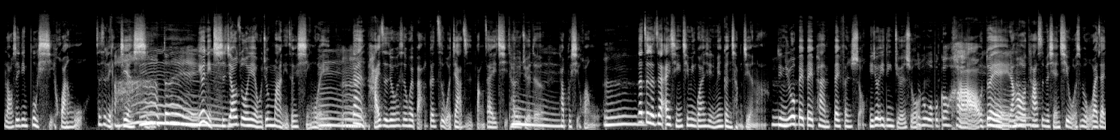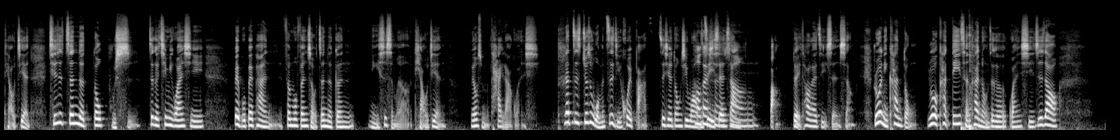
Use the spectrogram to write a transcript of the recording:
老师一定不喜欢我。这是两件事，啊、对，因为你迟交作业，我就骂你这个行为。嗯、但孩子就是会把跟自我价值绑在一起，他就觉得他不喜欢我。嗯，那这个在爱情亲密关系里面更常见啦。嗯、你如果被背叛、被分手，你就一定觉得说，我不够好？好，对。然后他是不是嫌弃我？是不是我外在条件？其实真的都不是。这个亲密关系背不背叛、分不分手，真的跟你是什么条件？没有什么太大关系，那这就是我们自己会把这些东西往我们自己身上绑，对，套在自己身上。如果你看懂，如果看第一层看懂这个关系，知道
